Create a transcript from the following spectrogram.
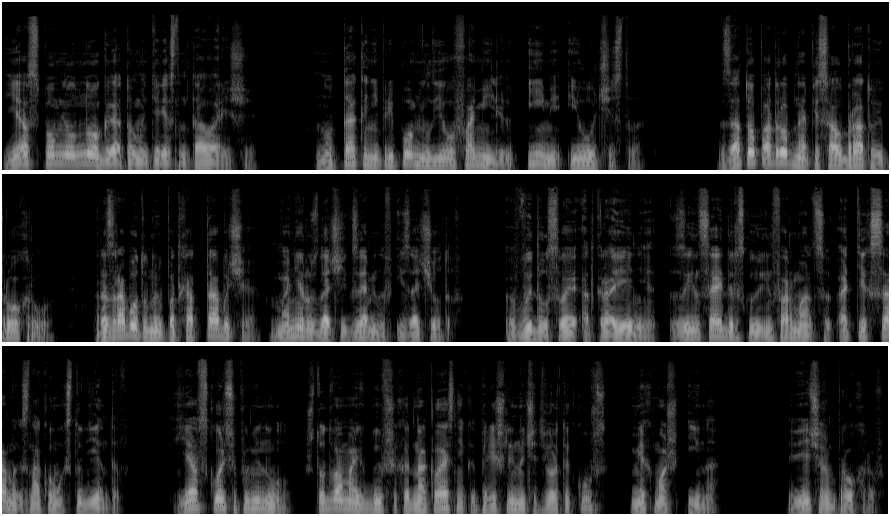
Я вспомнил многое о том интересном товарище, но так и не припомнил его фамилию, имя и отчество. Зато подробно описал брату и Прохорову разработанную под Хаттабыча манеру сдачи экзаменов и зачетов. Выдал свои откровения за инсайдерскую информацию от тех самых знакомых студентов. Я вскользь упомянул, что два моих бывших одноклассника перешли на четвертый курс Мехмаш-Ина. Вечером Прохоров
